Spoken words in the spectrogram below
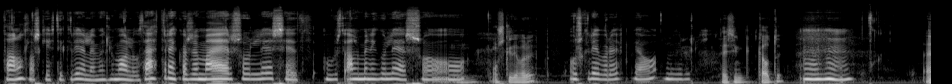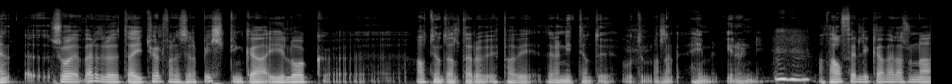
það náttúrulega skiptir gríðlega miklu máli. Og þetta er eitthvað sem er svo lesið, almenningu les og, og, og skrifar upp og skrifar upp, já, alveg þeir sem gátu. Mm en uh, svo verður þetta í kjölfar þessara byltinga í lok uh, 18. aldar og upphafi þeirra 19. út um allan heiminn í rauninni. Mm að þá fer líka að verða svona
